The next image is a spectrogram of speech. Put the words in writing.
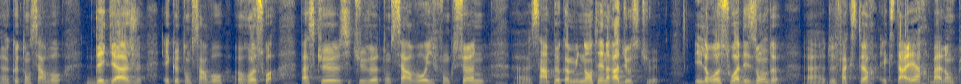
euh, que ton cerveau dégage et que ton cerveau reçoit. Parce que si tu veux ton cerveau il fonctionne euh, c'est un peu comme une antenne radio si tu veux. Il reçoit des ondes euh, de facteurs extérieurs, bah donc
